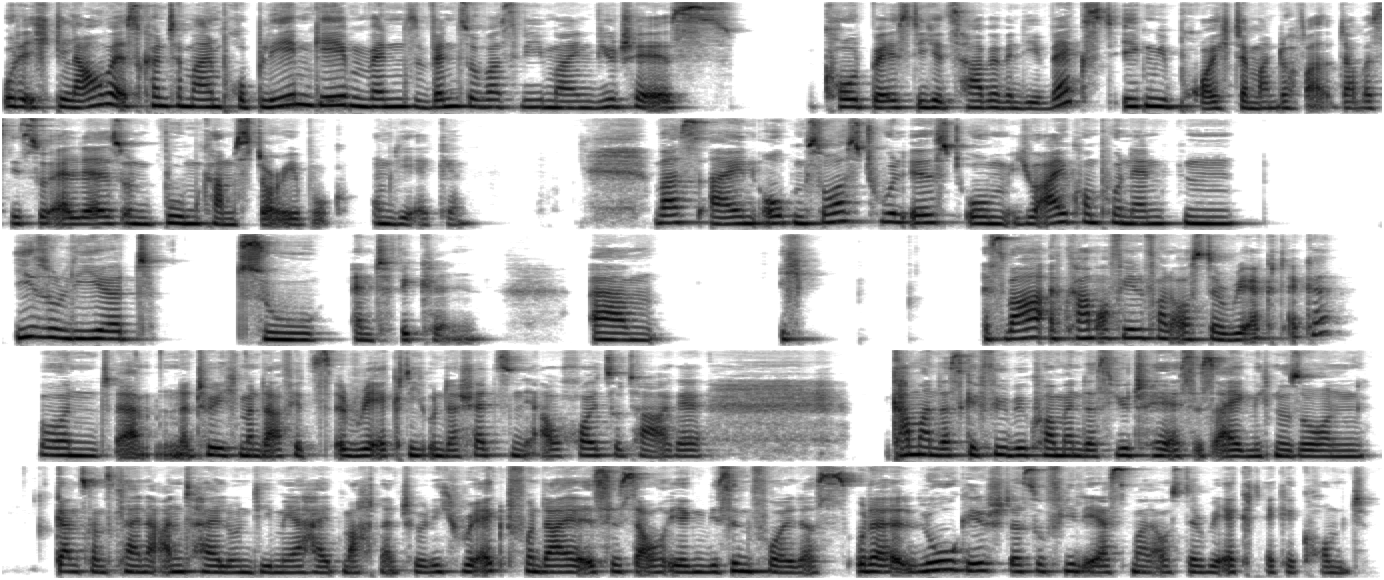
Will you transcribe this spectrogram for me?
Oder ich glaube, es könnte mal ein Problem geben, wenn, wenn sowas wie mein Vue.js Codebase, die ich jetzt habe, wenn die wächst, irgendwie bräuchte man doch da was Visuelles und boom kam Storybook um die Ecke. Was ein Open Source Tool ist, um UI-Komponenten isoliert zu entwickeln. Ähm, ich, es war, es kam auf jeden Fall aus der React-Ecke. Und ähm, natürlich, man darf jetzt React nicht unterschätzen. Auch heutzutage kann man das Gefühl bekommen, dass Vue.js ist eigentlich nur so ein ganz, ganz kleiner Anteil und die Mehrheit macht natürlich React. Von daher ist es auch irgendwie sinnvoll, dass oder logisch, dass so viel erstmal aus der React-Ecke kommt.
